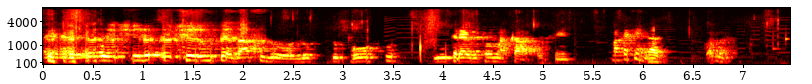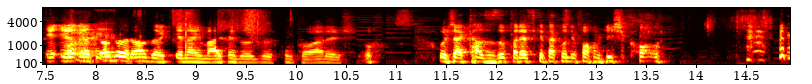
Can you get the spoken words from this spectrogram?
É, eu, eu tiro, eu tiro um pedaço do, do, do porco e entrego pro macaco, assim. Macaquinho, É. come. Eu, eu, eu tô adorando aqui na imagem do, do 5 horas. O, o Jakazuzu parece que tá com uniforme de escola.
